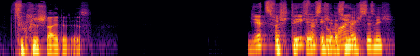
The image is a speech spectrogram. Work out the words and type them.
zugeschaltet ist. Jetzt verstehe ich, was ich, du es meinst. möchte nicht,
